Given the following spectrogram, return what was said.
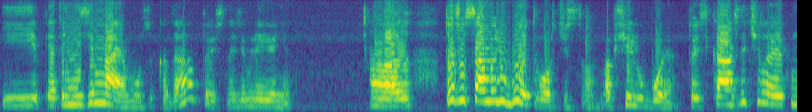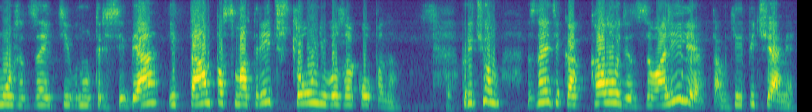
и это не земная музыка, да, то есть на земле ее нет. А, то же самое любое творчество, вообще любое. То есть каждый человек может зайти внутрь себя и там посмотреть, что у него закопано. Причем, знаете, как колодец завалили там кирпичами,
